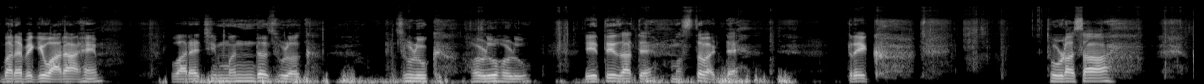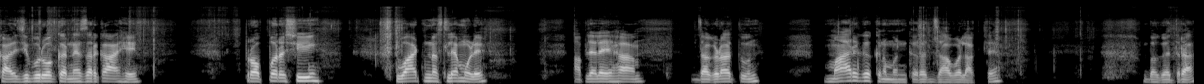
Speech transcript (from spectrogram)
बऱ्यापैकी वारा आहे. वाऱ्याची मंद झुळक झुळूक हळूहळू येते जाते. मस्त वाटते ट्रेक थोडासा काळजीपूर्वक करण्यासारखा आहे. प्रॉपर अशी वाट नसल्यामुळे आपल्याला ह्या दगडातून मार्गक्रमण करत जावं लागतं बघत राहा.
